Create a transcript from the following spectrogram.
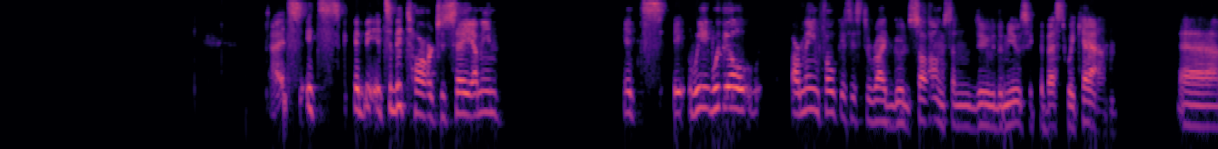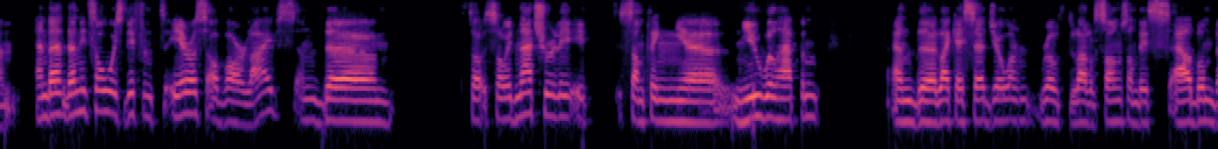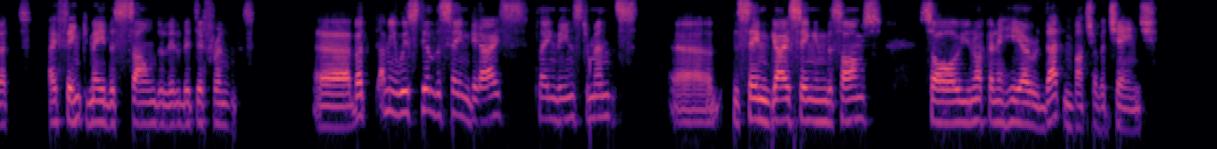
It's it's it's a bit hard to say. I mean, it's it, we we all our main focus is to write good songs and do the music the best we can. Um, and then then it's always different eras of our lives, and um, so so it naturally it something uh, new will happen. And uh, like I said, Johan wrote a lot of songs on this album that I think made the sound a little bit different. Uh, but I mean, we're still the same guys playing the instruments, uh, the same guys singing the songs. So you're not going to hear that much of a change.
